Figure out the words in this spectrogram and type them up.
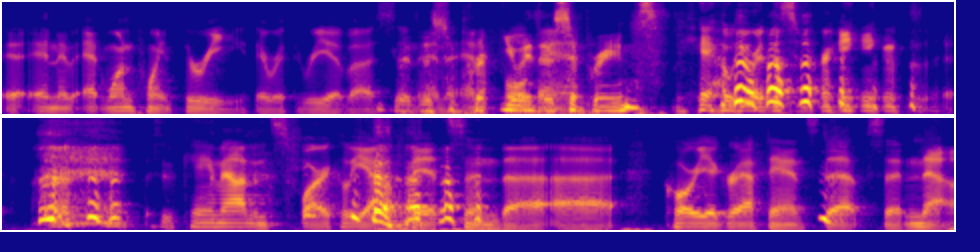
and at one point three. There were three of us. You were and, the and- and Supre- a you were the band. Supremes. Yeah, we were the Supremes. Came out in sparkly outfits and uh, uh, choreographed dance steps, and no,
